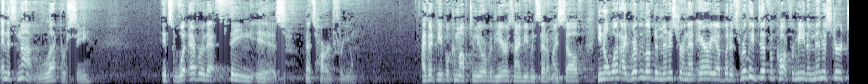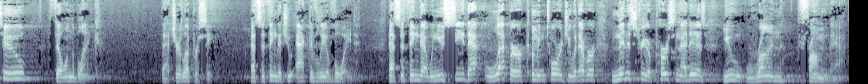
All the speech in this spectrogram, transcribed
And it's not leprosy, it's whatever that thing is that's hard for you. I've had people come up to me over the years, and I've even said it myself. You know what? I'd really love to minister in that area, but it's really difficult for me to minister to fill in the blank. That's your leprosy. That's the thing that you actively avoid. That's the thing that when you see that leper coming towards you, whatever ministry or person that is, you run from that.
